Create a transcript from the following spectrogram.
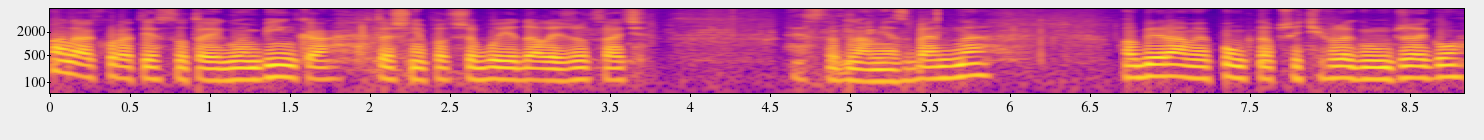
Ale akurat jest tutaj głębinka. Też nie potrzebuję dalej rzucać. Jest to dla mnie zbędne. Obieramy punkt na przeciwległym brzegu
